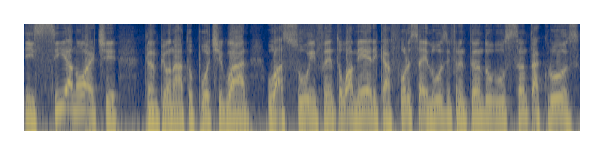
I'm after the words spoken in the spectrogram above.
e Cianorte. Campeonato Potiguar, o Açu enfrenta o América, Força e Luz enfrentando o Santa Cruz.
